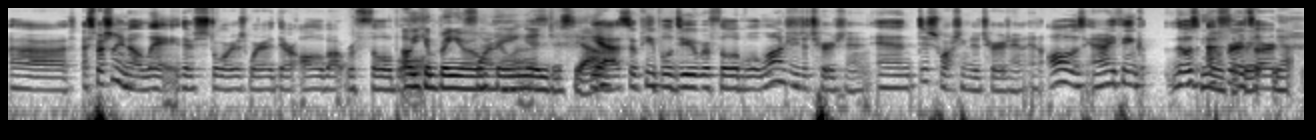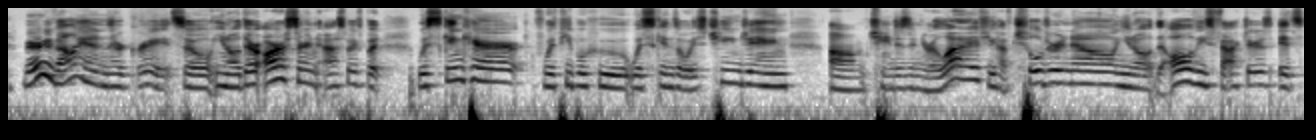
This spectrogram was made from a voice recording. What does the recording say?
uh, especially in LA, there's stores where they're all about refillable. Oh, you can bring your own thing and just yeah. Yeah, so people do refillable laundry detergent and dishwashing detergent and all those. And I think those efforts great, are yeah. very valiant and they're great. So, you know, there are certain aspects, but with skincare, with people who, with skin's always changing, um, changes in your life, you have children now, you know, all of these factors, it's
